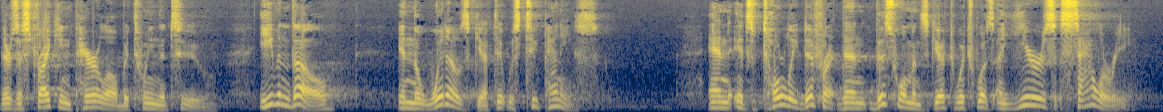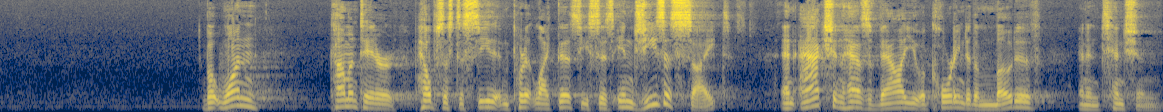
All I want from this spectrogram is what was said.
There's a striking parallel between the two, even though in the widow's gift it was two pennies. And it's totally different than this woman's gift, which was a year's salary. But one commentator helps us to see it and put it like this He says, In Jesus' sight, an action has value according to the motive and intention.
